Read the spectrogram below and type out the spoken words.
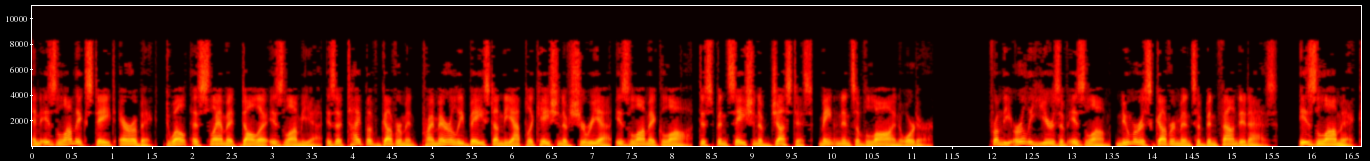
An Islamic State Arabic, Dwelt Islamat Dawla Islamiyya is a type of government primarily based on the application of sharia Islamic law, dispensation of justice, maintenance of law and order. From the early years of Islam, numerous governments have been founded as Islamic.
